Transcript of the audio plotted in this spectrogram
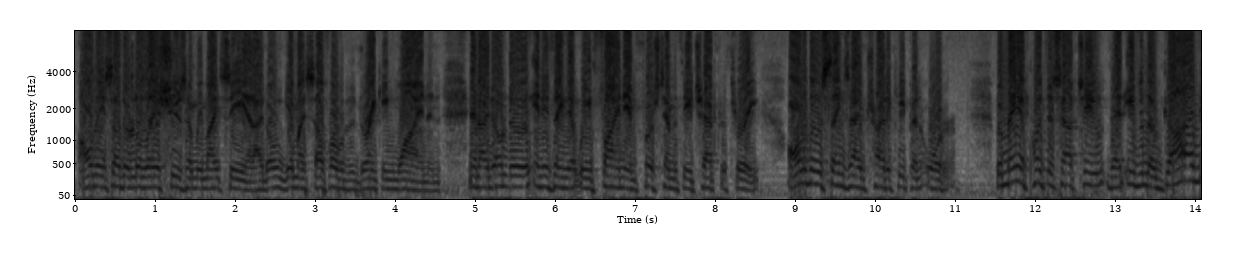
all these other little issues that we might see, and I don't give myself over to drinking wine, and, and I don't do anything that we find in 1 Timothy chapter 3. All of those things I've tried to keep in order. But may I point this out to you that even though God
